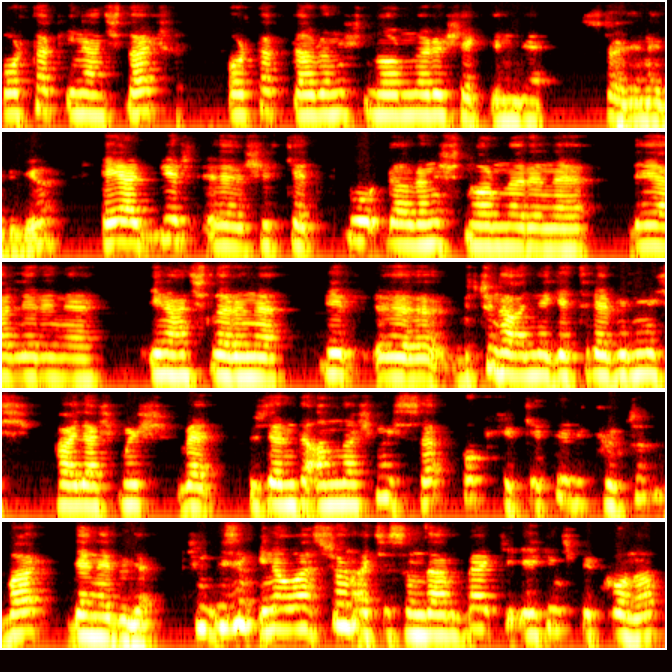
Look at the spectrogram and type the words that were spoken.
ortak inançlar, ortak davranış normları şeklinde söylenebiliyor. Eğer bir e, şirket bu davranış normlarını, değerlerini, inançlarını bir e, bütün haline getirebilmiş, paylaşmış ve üzerinde anlaşmışsa o şirkette bir kültür var denebilir. Şimdi bizim inovasyon açısından belki ilginç bir konu.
